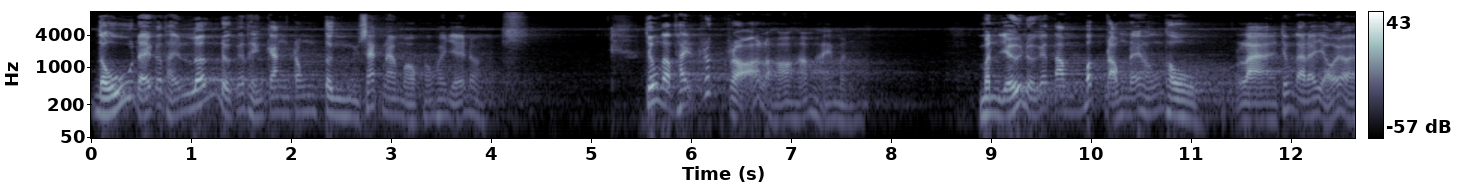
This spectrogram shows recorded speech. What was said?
Đủ để có thể lớn được cái thiện căn trong từng sát na một, không phải dễ đâu chúng ta thấy rất rõ là họ hãm hại mình. Mình giữ được cái tâm bất động để không thù là chúng ta đã giỏi rồi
